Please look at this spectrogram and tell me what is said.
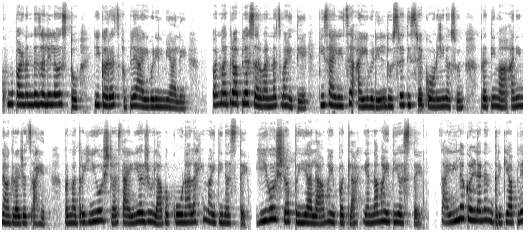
खूप आनंद झालेला असतो की खरंच आपले आईवडील मिळाले. पण मात्र आपल्या सर्वांनाच माहिती आहे की सायलीचे आईवडील दुसरे तिसरे कोणीही नसून प्रतिमा आणि नागराजच आहेत. पण मात्र ही गोष्ट सायली अर्जुनला व कोणालाही माहिती नसते. ही गोष्ट प्रियाला महिपतला यांना माहिती असते. सायलीला कळल्यानंतर की आपले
